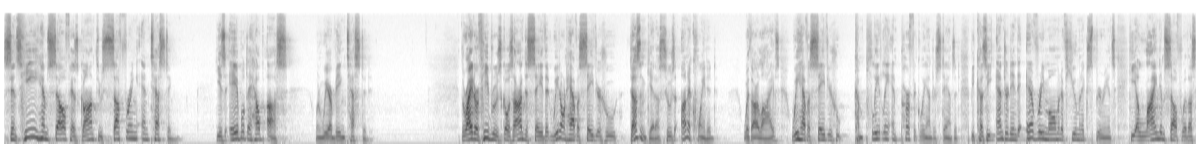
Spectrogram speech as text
Since he himself has gone through suffering and testing, He is able to help us when we are being tested. The writer of Hebrews goes on to say that we don't have a Savior who doesn't get us, who's unacquainted with our lives. We have a Savior who completely and perfectly understands it because he entered into every moment of human experience. He aligned himself with us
